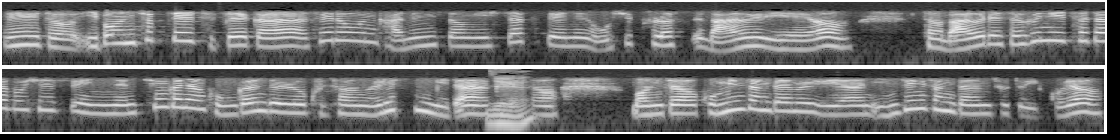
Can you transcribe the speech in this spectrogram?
네, 저 이번 축제 주제가 새로운 가능성이 시작되는 50 플러스 마을이에요. 그래서 마을에서 흔히 찾아보실 수 있는 친근한 공간들로 구성을 했습니다. 예. 그래서 먼저 고민 상담을 위한 인생 상담소도 있고요.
